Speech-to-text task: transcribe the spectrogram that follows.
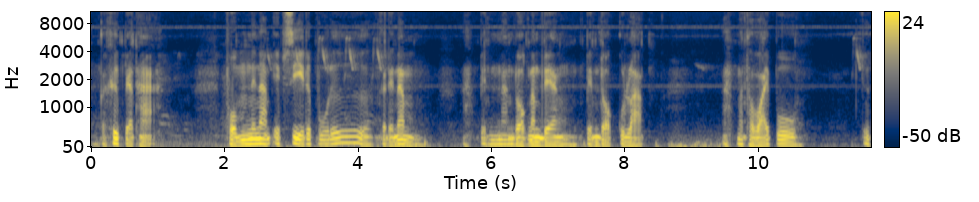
ๆ ก็คือแปดหาผมแนะนำเอฟซีเด้อปูเด้อก็ได้นำเป็นน้ำดอกน้ำแดงเป็นดอกกุหลาบมาถวายปูจุด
